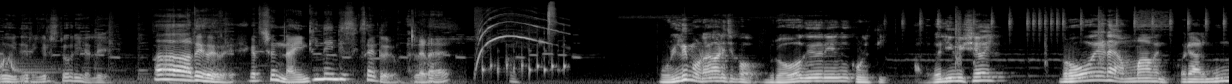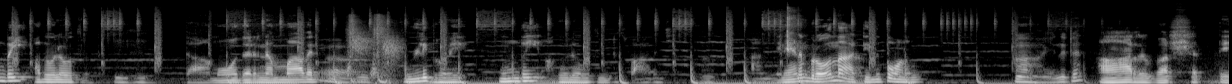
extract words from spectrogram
ഓ ഇത് റിയൽ സ്റ്റോറി അല്ലേ? ആ അതെ അതെ അതെ. ഏകദേശം നയന്റീൻ നയന്റി സിക്സ് ആയിട്ട് വരും. അല്ലടാ. പുള്ളി മുട കാണിച്ചപ്പോൾ ബ്രോ കയറി അങ്ങ് കൊളുത്തി. അത് വലിയ വിഷയമായി. ബ്രോയുടെ അമ്മാവൻ ഒരാൾ മുംബൈ അധോലോകത്തിലുണ്ട് ദാമോദരൻ അമ്മാവൻ. പുള്ളി ബ്രോയെ മുംബൈ അധോലോകത്തിലോട്ട് സ്വാഗതം ചെയ്തു. അങ്ങനെയാണ് ബ്രോ നാട്ടിൽ നിന്ന് പോണത്. ആ എന്നിട്ട്? ആറ് വർഷത്തെ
